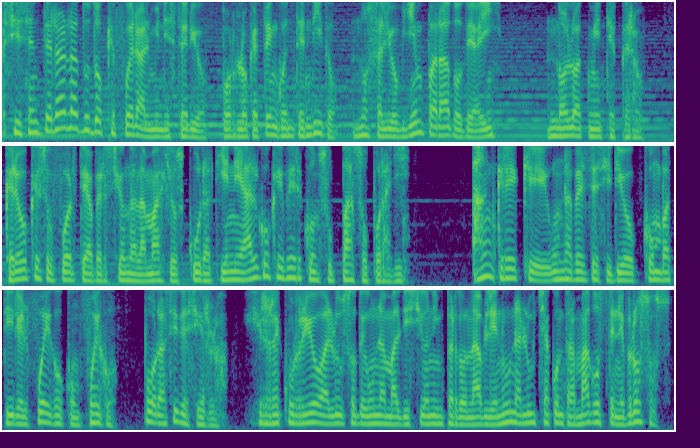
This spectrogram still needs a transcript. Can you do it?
Si se enterara, dudo que fuera al ministerio. Por lo que tengo entendido, no salió bien parado de ahí. No lo admite, pero creo que su fuerte aversión a la magia oscura tiene algo que ver con su paso por allí. Anne cree que una vez decidió combatir el fuego con fuego, por así decirlo, y recurrió al uso de una maldición imperdonable en una lucha contra magos tenebrosos.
